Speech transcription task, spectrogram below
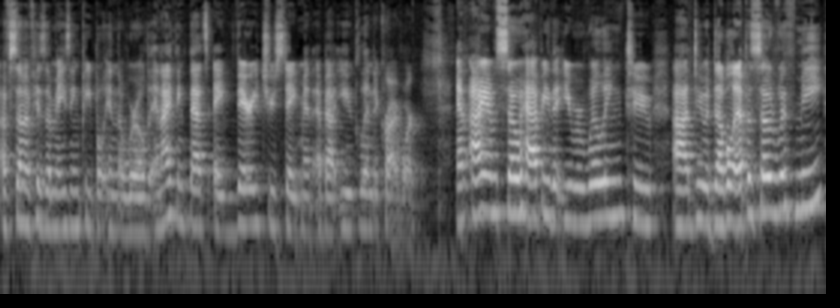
of some of his amazing people in the world. And I think that's a very true statement about you, Glenda Crivor. And I am so happy that you were willing to uh, do a double episode with me.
